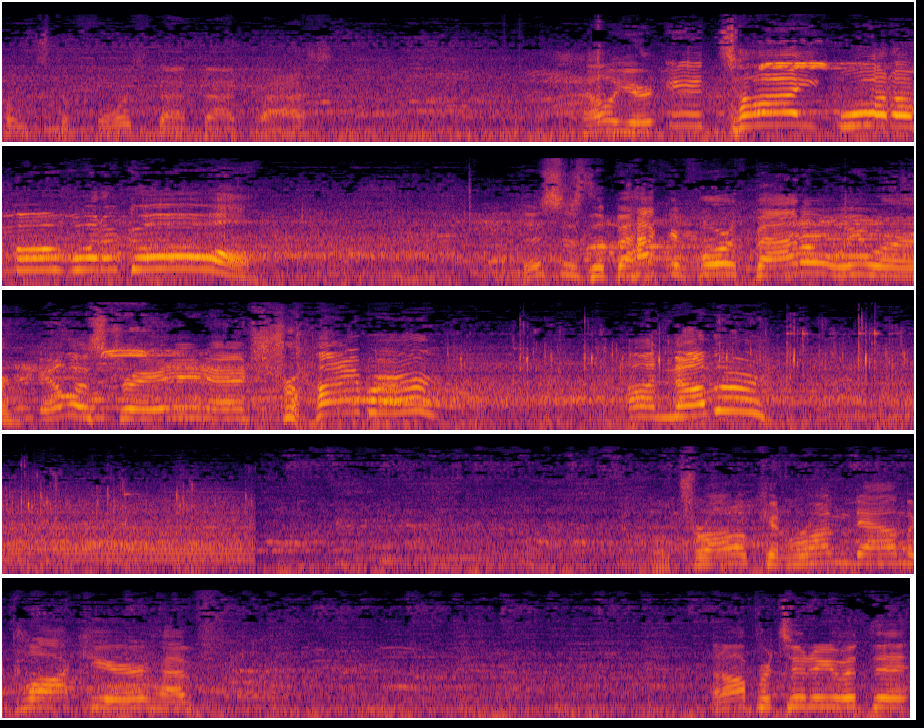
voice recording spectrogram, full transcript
Coates to force that bad pass. Hellyer in tight. What a move. What a goal. This is the back and forth battle we were illustrating. And Schreiber, another. Well, Toronto can run down the clock here, have an opportunity with the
